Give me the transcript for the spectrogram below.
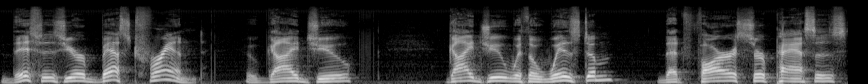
This is your best friend who guides you, guides you with a wisdom that far surpasses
